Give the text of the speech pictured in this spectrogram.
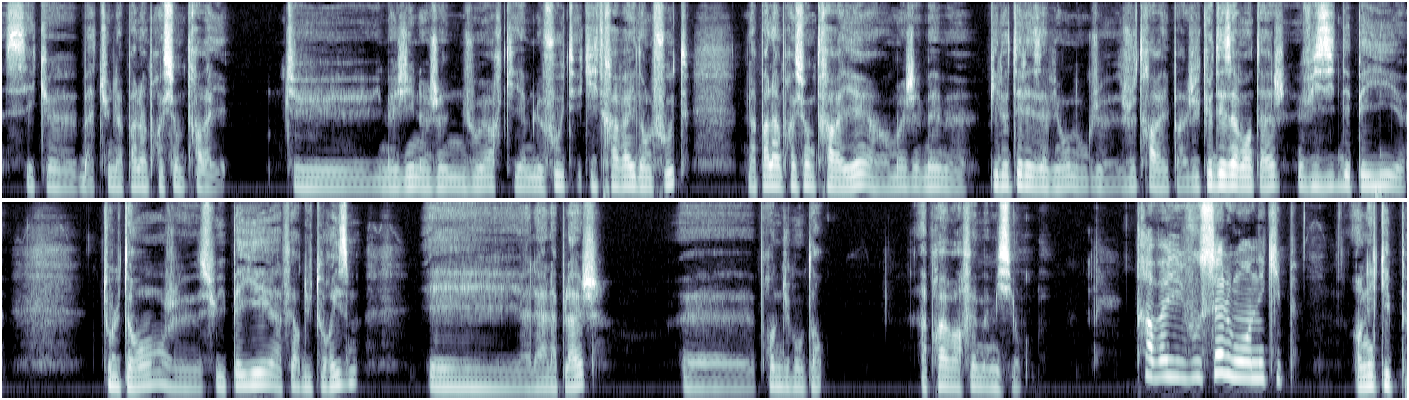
c'est que bah, tu n'as pas l'impression de travailler. Tu imagines un jeune joueur qui aime le foot et qui travaille dans le foot, n'a pas l'impression de travailler. Alors moi j'ai même euh, piloté les avions, donc je je travaille pas. J'ai que des avantages. Visite des pays euh, tout le temps. Je suis payé à faire du tourisme et aller à la plage, euh, prendre du bon temps après avoir fait ma mission. Travaillez-vous seul ou en équipe? En équipe.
